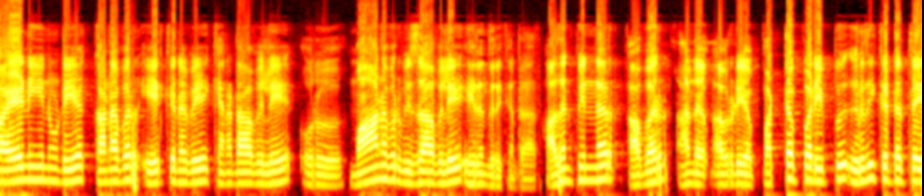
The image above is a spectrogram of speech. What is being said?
பயணியினுடைய கணவர் ஏற்கனவே கனடாவிலே ஒரு மாணவர் விசாவிலே இருந்திருக்கின்றார். அதன் பின்னர் அவர் அந்த அவருடைய பட்டப்படிப்பு இறுதிக்கட்டத்தை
